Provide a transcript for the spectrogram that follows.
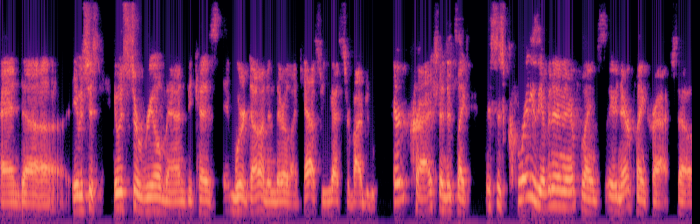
And uh, it was just it was surreal, man, because we're done. And they're like, Yeah, so you guys survived an air crash. And it's like, this is crazy. I've been in an airplane an airplane crash. So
